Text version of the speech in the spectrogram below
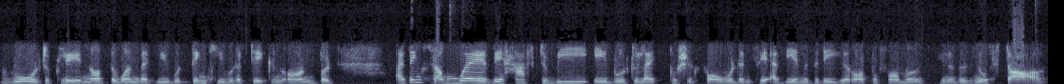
role to play, not the one that we would think he would have taken on. But I think somewhere they have to be able to like push it forward and say, at the end of the day, you're all performers. You know, there's no star.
